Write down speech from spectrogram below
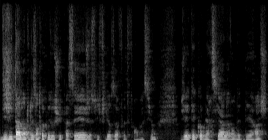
digitales dans toutes les entreprises où je suis passé. Je suis philosophe de formation. J'ai été commercial avant d'être DRH.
